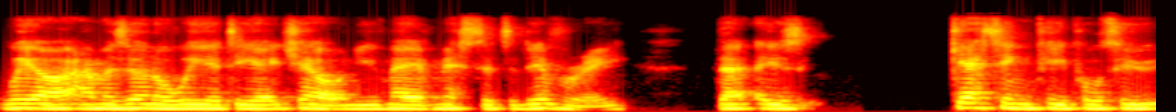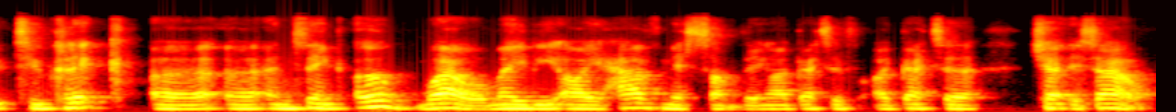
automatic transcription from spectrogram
we are Amazon or we are DHL, and you may have missed a delivery that is getting people to to click uh, uh, and think, oh wow, maybe I have missed something. I better I better check this out.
